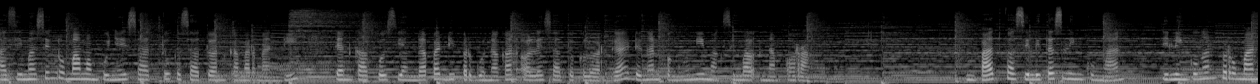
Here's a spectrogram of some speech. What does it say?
Masing-masing rumah mempunyai satu kesatuan kamar mandi dan kakus yang dapat dipergunakan oleh satu keluarga dengan penghuni maksimal enam orang. 4. Fasilitas lingkungan Di lingkungan perumahan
